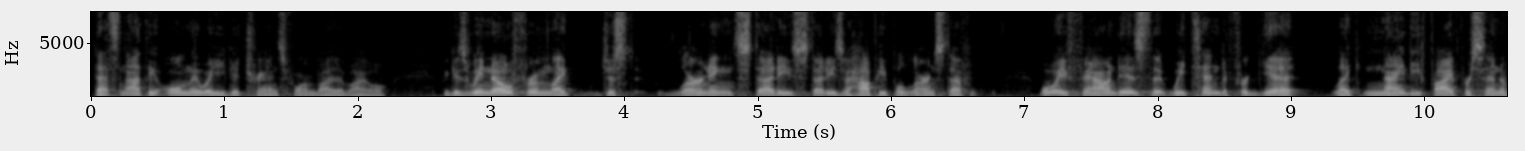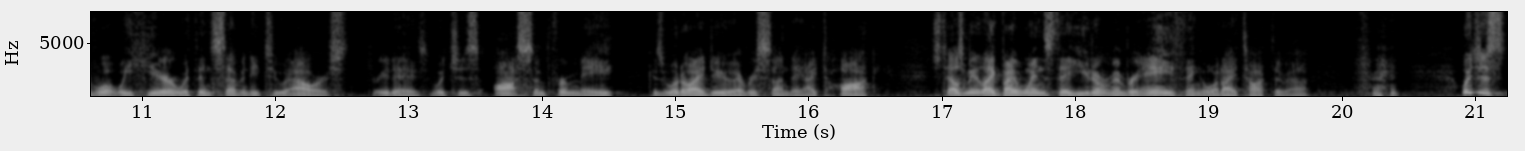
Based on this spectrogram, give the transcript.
That's not the only way you get transformed by the Bible. Because we know from like just learning studies, studies of how people learn stuff, what we found is that we tend to forget like 95% of what we hear within 72 hours, three days, which is awesome for me because what do I do every Sunday? I talk. Which tells me like by Wednesday, you don't remember anything of what I talked about. which is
